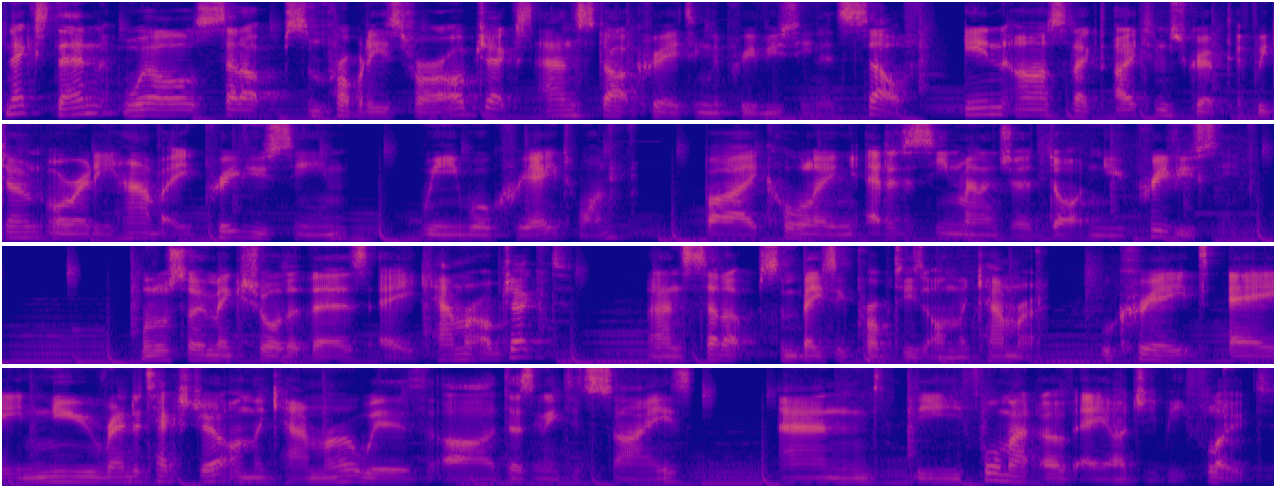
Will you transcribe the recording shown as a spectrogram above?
Next then, we'll set up some properties for our objects and start creating the preview scene itself. In our select item script, if we don't already have a preview scene, we will create one by calling editor scene manager.new preview scene. We'll also make sure that there's a camera object and set up some basic properties on the camera. We'll create a new render texture on the camera with our designated size and the format of ARGB float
